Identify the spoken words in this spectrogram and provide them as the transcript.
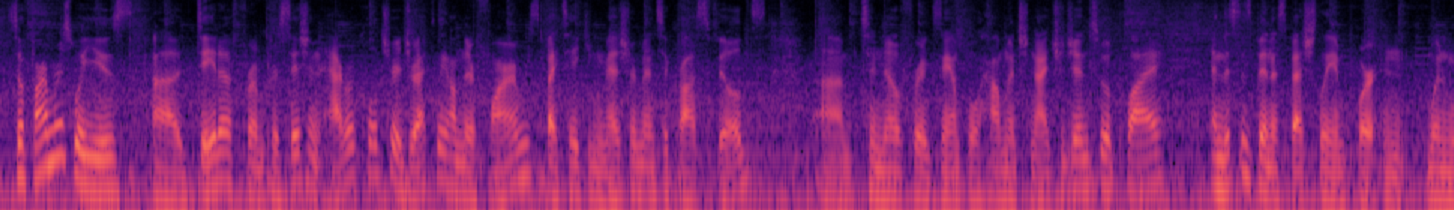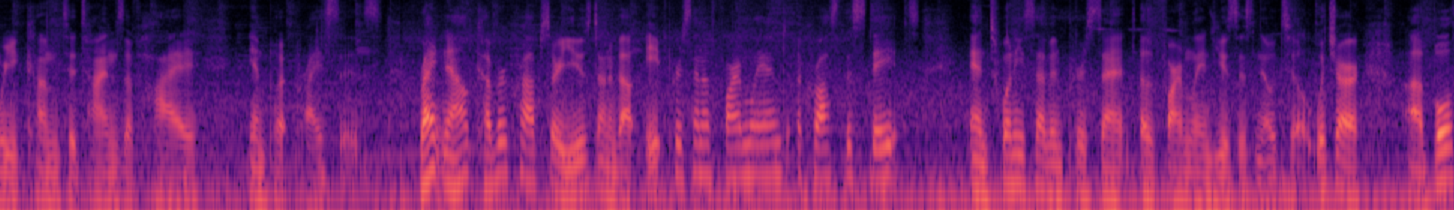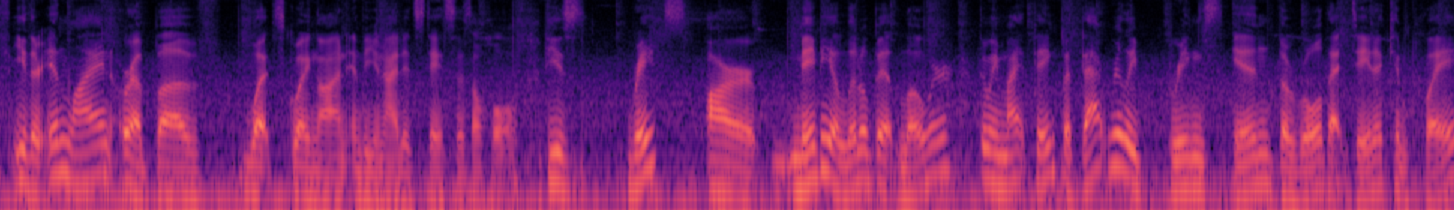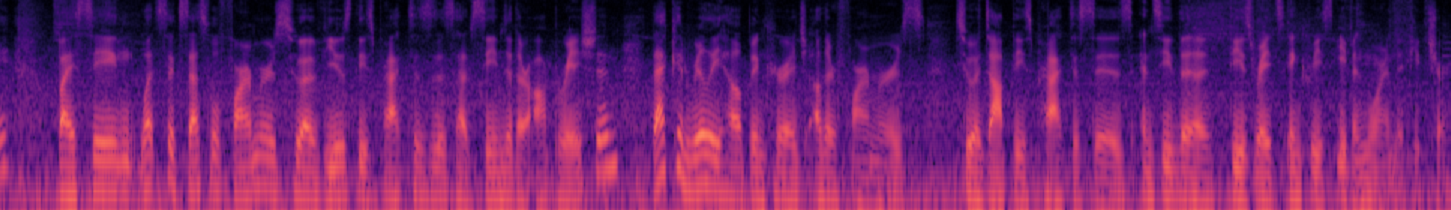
So farmers will use uh, data from precision agriculture directly on their farms by taking measurements across fields um, to know, for example, how much nitrogen to apply. And this has been especially important when we come to times of high input prices. Right now, cover crops are used on about 8% of farmland across the state, and 27% of farmland uses no-till, which are uh, both either in line or above what's going on in the United States as a whole. These rates are maybe a little bit lower than we might think, but that really brings in the role that data can play by seeing what successful farmers who have used these practices have seen to their operation. That could really help encourage other farmers to adopt these practices and see the, these rates increase even more in the future.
